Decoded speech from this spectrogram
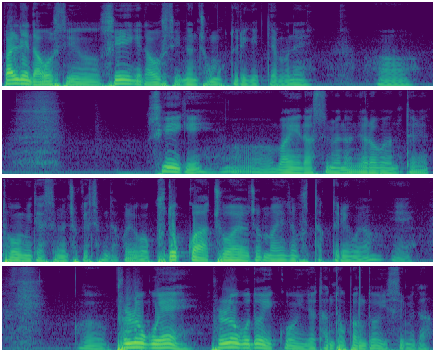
빨리 나올 수 수익이 나올 수 있는 종목들이기 때문에 어, 수익이 어, 많이 났으면은 여러분한테 도움이 됐으면 좋겠습니다. 그리고 구독과 좋아요 좀 많이 좀 부탁드리고요. 예. 그 블로그에 블로그도 있고 이제 단톡방도 있습니다.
